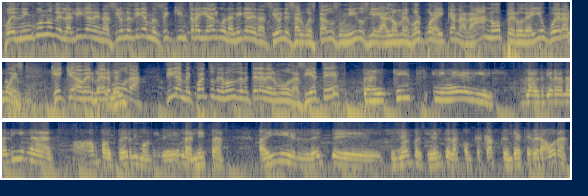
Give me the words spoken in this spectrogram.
Pues ninguno de la Liga de Naciones, dígame usted quién trae algo en la Liga de Naciones, salvo Estados Unidos y a lo mejor por ahí Canadá, ¿no? Pero de ahí en fuera, Bueno, pues, ¿qué, qué? A ver. Bermuda. Dígame, ¿cuántos le vamos a meter a Bermuda? ¿Siete? San Kitts y Nevis, las granadinas. No, pues pérrimo nivel, la neta. Ahí el este señor presidente de la CONCACAF tendría que ver ahora.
